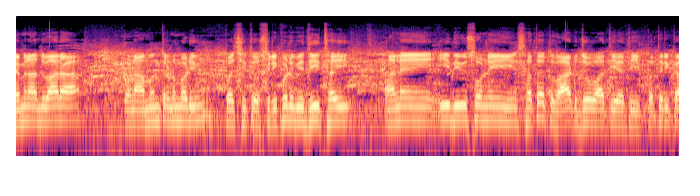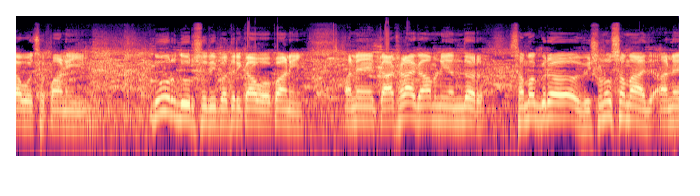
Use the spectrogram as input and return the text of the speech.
એમના દ્વારા પણ આમંત્રણ મળ્યું. પછી તો શ્રીફળ વિધિ થઈ અને એ દિવસોની સતત વાટ જોવાતી હતી. પત્રિકાઓ છપાણી, દૂર દૂર સુધી પત્રિકાઓ અપાણી અને કાઠળા ગામની અંદર સમગ્ર વિષ્ણુ સમાજ અને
